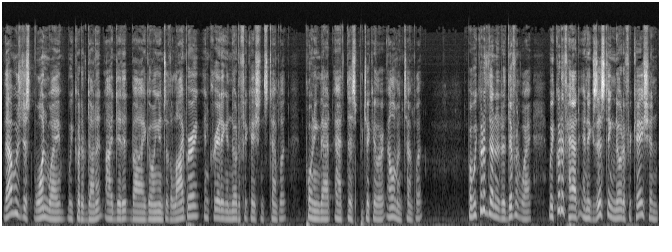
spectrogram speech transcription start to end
that was just one way we could have done it. I did it by going into the library and creating a notifications template, pointing that at this particular element template. But we could have done it a different way. We could have had an existing notification,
